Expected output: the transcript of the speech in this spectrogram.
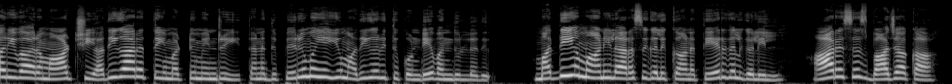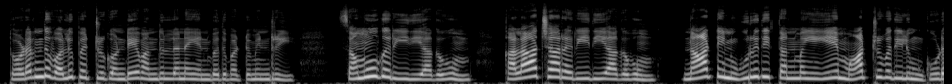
பரிவாரம் ஆட்சி அதிகாரத்தை மட்டுமின்றி தனது பெருமையையும் அதிகரித்து கொண்டே வந்துள்ளது. மத்திய மாநில அரசுகளுக்கான தேர்தல்களில் ஆர்எஸ்எஸ் பாஜக தொடர்ந்து வலுப்பெற்று கொண்டே வந்துள்ளன என்பது மட்டுமின்றி சமூக ரீதியாகவும் கலாச்சார ரீதியாகவும் நாட்டின் உறுதித்தன்மையையே மாற்றுவதிலும் கூட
